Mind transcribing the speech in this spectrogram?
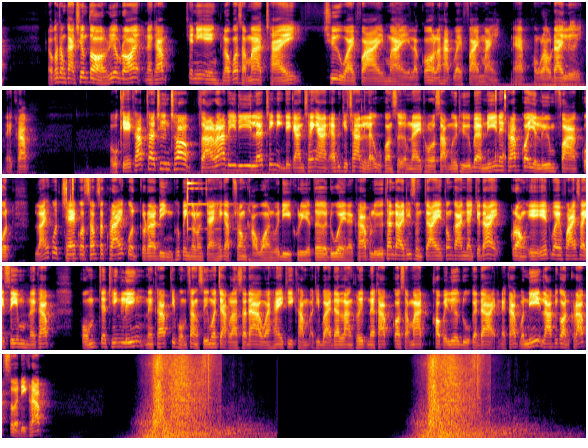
เราก็ทำการเชื่อมต่อเรียบร้อยนะครับ แค่นี้เองเราก็สามารถใช้ชื่อ Wi-Fi ใหม่ แล้วก็รหัส Wi-Fi ใหม่นะครับของเราได้เลยนะครับโอเคครับ ถ้าชื่นชอบสาระดีๆ และเทคนิคในการใช้งานแอปพลิเคชัน และอุปกรณ์เสริมในโทรศัพท์มือถือแบบนี้นะครับ ก็อย่าลืมฝากกดไลค์ กดแชร์ กด Subscribe กดกระดิ่ง เพื่อเป็นกำลังใจให้กับช่องถาวรวดีครีเอเตอร์ด้วยนะครับ หรือท่านใดที่สนใจต้องการอยากจะได้กล่อง AS Wi-Fi ใส่ซิมนะครับ ผมจะทิ้งลิงก์นะครับที่ผมสั่งซื้อมาจาก Lazada ไว้ให้ที่คำอธิบายด้านล่างคลิปนะครับ ก็สามารถเข้าไปเลือกดูกันได้นะครับ วันนี้ลาไปก่อนครับ สวัสดีครับ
